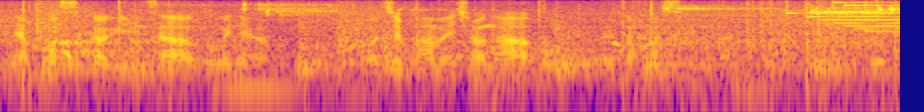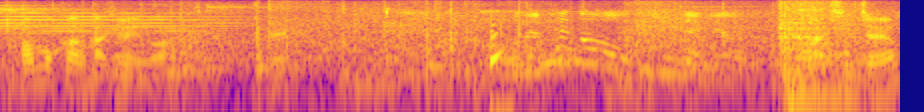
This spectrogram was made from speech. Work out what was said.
그냥 머쓱하게 인사하고 그냥 어제 밤에 전화하고 그랬던 것 같습니다. 좀 화목한 가정인 것 같아요. 네. 오늘 회도 드신다면 아 진짜요?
